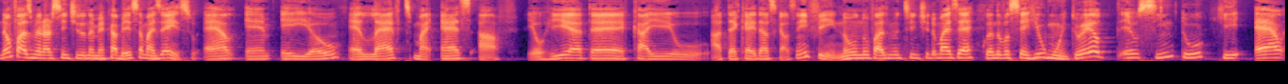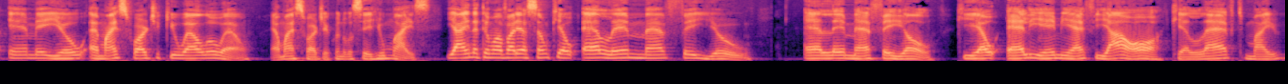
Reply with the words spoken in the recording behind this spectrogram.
Não faz o menor sentido na minha cabeça, mas é isso. L-M-A-O é left my ass off. Eu ri até cair o, até cair das calças. Enfim, não, não faz muito sentido, mas é quando você riu muito. Eu, eu sinto que L-M-A-O é mais forte que o L-O-L. É o mais forte, é quando você riu mais. E ainda tem uma variação que é o LMFAO. LMFAO, que é o L-M-F-A-O, que é Left My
